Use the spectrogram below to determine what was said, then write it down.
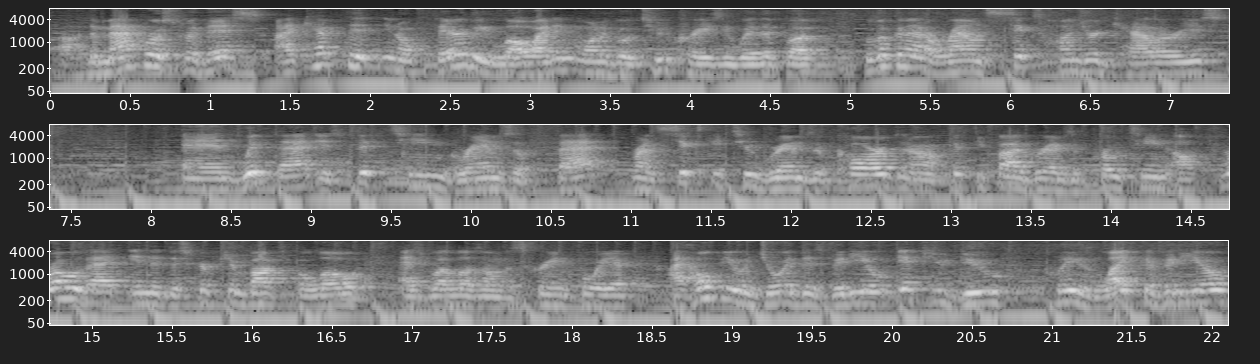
Uh, the macros for this, I kept it, you know, fairly low. I didn't want to go too crazy with it, but we're looking at around 600 calories. And with that is 15 grams of fat, around 62 grams of carbs, and around 55 grams of protein. I'll throw that in the description box below, as well as on the screen for you. I hope you enjoyed this video. If you do, Please like the video,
